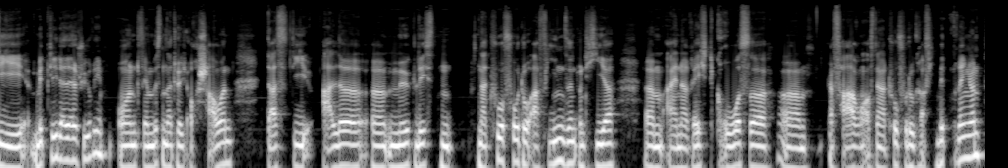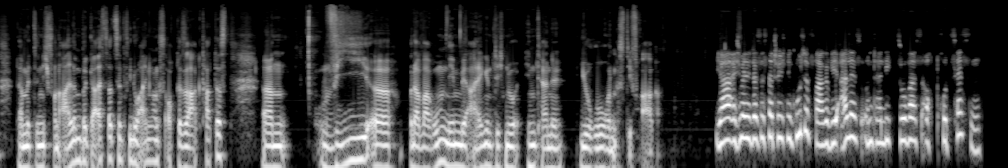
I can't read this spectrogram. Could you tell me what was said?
die Mitglieder der Jury und wir müssen natürlich auch schauen, dass die alle äh, möglichst naturfotoaffin sind und hier ähm, eine recht große ähm, Erfahrung aus der Naturfotografie mitbringen, damit sie nicht von allem begeistert sind, wie du eingangs auch gesagt hattest. Ähm, wie äh, oder warum nehmen wir eigentlich nur interne Juroren, ist die Frage. Ja, ich meine, das ist natürlich eine gute Frage. Wie alles unterliegt sowas auch Prozessen.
